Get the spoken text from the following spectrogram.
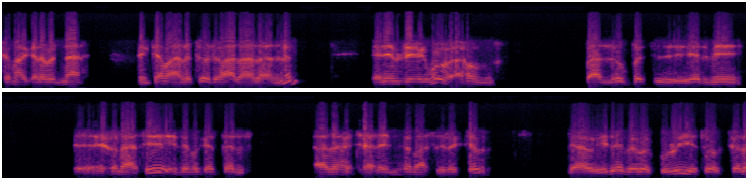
ከማቅረብና ከማለት ወደኋላ አላልንም። እኔም ደግሞ አሁን ባለሁበት የእድሜ ሁናቴ ለመቀጠል አለመቻሌን በማስረከብ ያው ሄደ በበኩሉ እየተወከለ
